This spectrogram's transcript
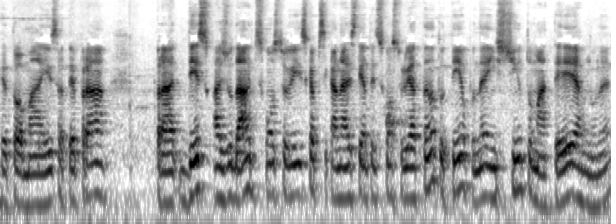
retomar isso até para para ajudar a desconstruir isso que a psicanálise tenta desconstruir há tanto tempo, né? Instinto materno, né?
